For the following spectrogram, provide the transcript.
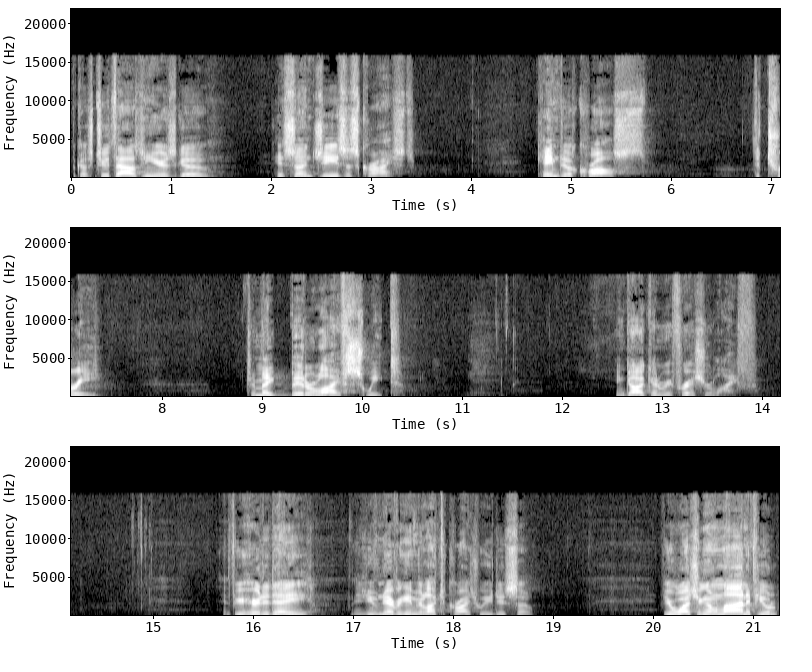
Because 2,000 years ago, His Son Jesus Christ came to a cross, the tree to make bitter life sweet. And God can refresh your life. If you're here today and you've never given your life to Christ, will you do so? If you're watching online, if you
